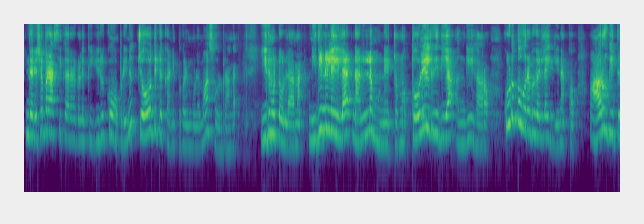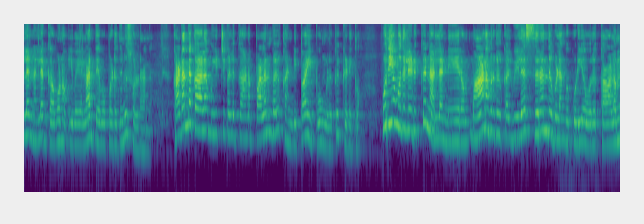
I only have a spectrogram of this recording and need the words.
இந்த ரிஷபராசிக்காரர்களுக்கு இருக்கும் அப்படின்னு ஜோதிட கணிப்புகள் மூலமாக சொல்கிறாங்க இது மட்டும் இல்லாமல் நிதிநிலையில் நல்ல முன்னேற்றமும் தொழில் ரீதியாக அங்கீகாரம் குடும்ப உறவுகளில் இணக்கம் ஆரோக்கியத்தில் நல்ல கவனம் இவையெல்லாம் தேவைப்படுதுன்னு சொல்கிறாங்க கடந்த கால முயற்சிகளுக்கான பலன்கள் கண்டிப்பாக இப்போ உங்களுக்கு கிடைக்கும். புதிய முதலீடுக்கு நல்ல நேரம் மாணவர்கள் கல்வியில் சிறந்து விளங்கக்கூடிய ஒரு காலம்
